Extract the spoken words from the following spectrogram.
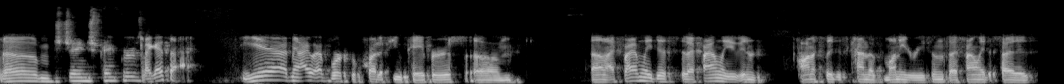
um, exchange papers? I guess, I, yeah, I mean, I, I've worked with quite a few papers. Um, um, I finally just, I finally, in honestly, just kind of money reasons, I finally decided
